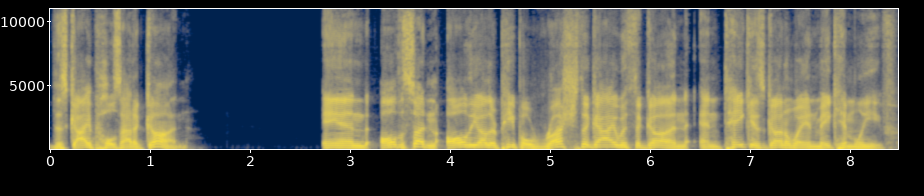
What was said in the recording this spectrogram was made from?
This guy pulls out a gun and all of a sudden all the other people rush the guy with the gun and take his gun away and make him leave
